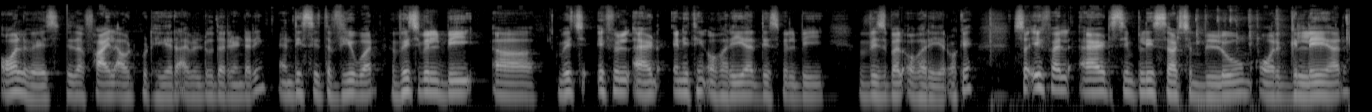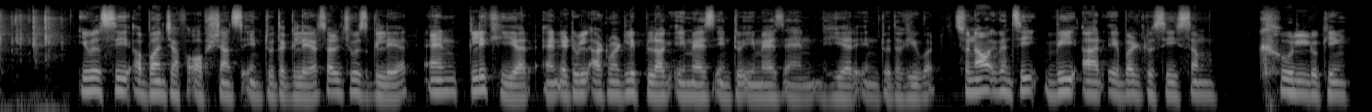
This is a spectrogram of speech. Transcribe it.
always. The file output here. I will do the rendering. And this is the viewer which will be uh, which if you'll add anything over here this will be visible over here. Okay? So if i'll add simply search bloom or glare you will see a bunch of options into the glare. So i'll choose glare and click here and it will automatically plug image into image and here into the viewer. So now you can see we are able to see some cool looking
